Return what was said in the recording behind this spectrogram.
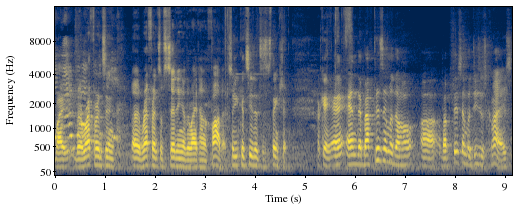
by the referencing uh, reference of sitting at the right hand of the Father. So you can see the distinction. Okay, and, and the baptism of the uh, baptism of Jesus Christ,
